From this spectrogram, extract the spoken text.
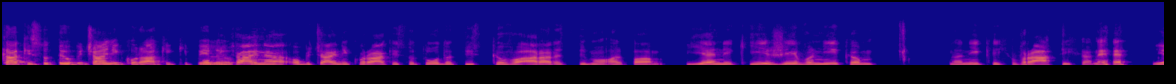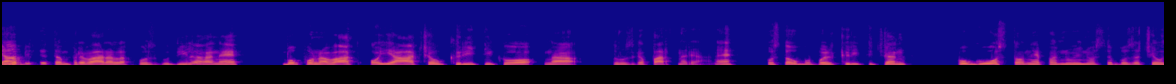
Kakšni so ti običajni koraki, ki peljejo? Običajni koraki so to, da tisti, ki vara, recimo, ali pa je nekje že v nekem na nekih vratih, ne, ja. da bi se tam prevara lahko zgodila, ne, bo ponavadi ojačal kritiko na drugega partnerja. Ne. Postal bo bolj kritičen, pogosto, ne pa nujno, se bo začel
